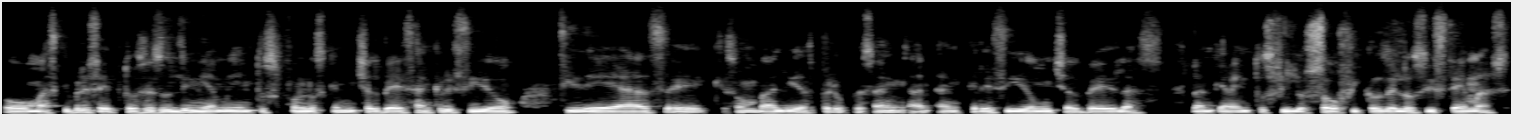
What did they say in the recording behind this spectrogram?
o más que preceptos, esos lineamientos con los que muchas veces han crecido ideas eh, que son válidas, pero pues han, han, crecido muchas veces los planteamientos filosóficos de los sistemas,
